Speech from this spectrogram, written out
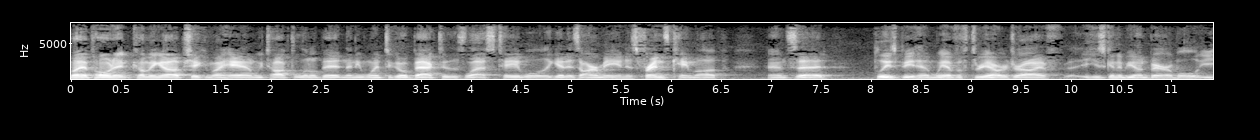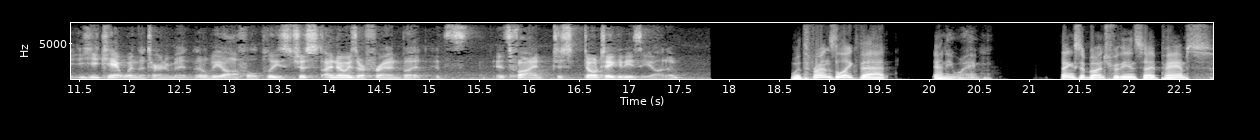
my opponent coming up, shaking my hand. We talked a little bit, and then he went to go back to this last table to get his army, and his friends came up and said, Please beat him. We have a three hour drive. He's going to be unbearable. He can't win the tournament. It'll be awful. Please just, I know he's our friend, but it's it's fine. Just don't take it easy on him. With friends like that, anyway. Thanks a bunch for the insight, Pamps.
